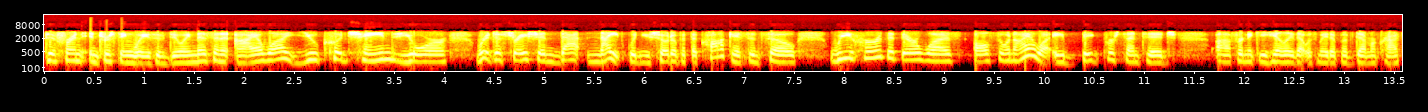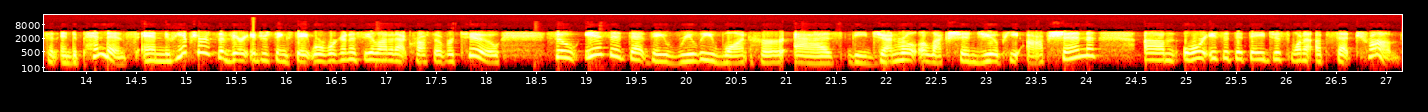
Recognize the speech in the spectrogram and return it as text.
different, interesting ways of doing this. And in Iowa, you could change your registration that night when you showed up at the caucus. And so we heard that there was also in Iowa a big percentage uh, for Nikki Haley that was made up of Democrats and independents. And New Hampshire is a very interesting state where we're going to see a lot of that crossover too. So is it that they really want her as the general election GOP option, um, or is it that they just want to upset Trump?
